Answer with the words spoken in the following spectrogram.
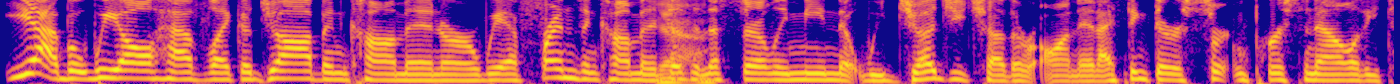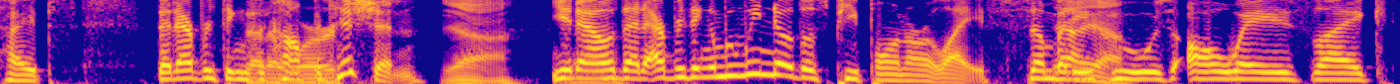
yeah, but we all have like a job in common, or we have friends in common. It Yeah. doesn't necessarily mean that we judge each other on it. I think there are certain personality types that everything's that a works. competition. Yeah. You know, that everything, I mean, we know those people in our life. Somebody Yeah, yeah. who is always like,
